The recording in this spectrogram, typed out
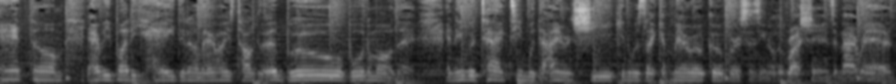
anthem. Everybody hated him, everybody's talking, uh, boo, booed him all day. And he would tag team with the Iron Sheik, and it was like America versus, you know, the Russians and Iran.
